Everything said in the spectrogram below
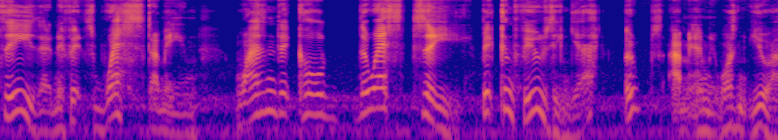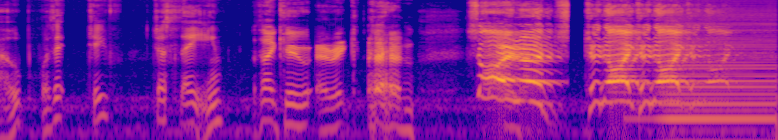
Sea then, if it's west, I mean? Why isn't it called the West Sea? Bit confusing, yeah? Oops, I mean, it wasn't you, I hope, was it, Chief? Just saying. Thank you, Eric. Silence! Tonight, tonight, tonight.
